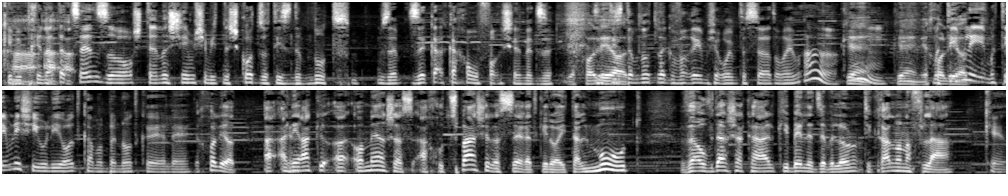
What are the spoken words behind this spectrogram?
כי מבחינת הצנזור, שתי נשים שמתנשקות זאת הזדמנות. זה ככה הוא מפרשן את זה. יכול להיות. זאת הזדמנות לגברים שרואים את הסרט ורואים, אה, כן, כן, יכול להיות. מתאים לי שיהיו לי עוד כמה בנות כאלה. יכול להיות. אני רק אומר שהחוצפה של הסרט, כאילו ההתעלמות והעובדה שהקהל קיבל את זה ולא, תקרה לא נפלה. כן.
